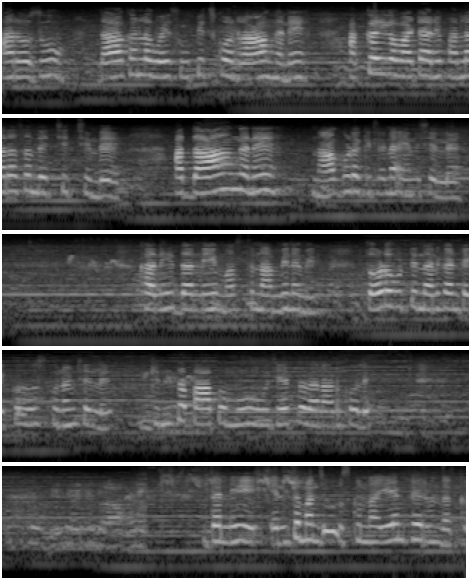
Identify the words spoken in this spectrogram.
ఆ రోజు దావకంలోకి పోయి చూపించుకొని రాగానే అక్క ఇక వాట అని పండ్ల రసం తెచ్చిచ్చింది. ఆ దాగానే నాకు కూడా గిట్లనే అయింది చెల్లె. కానీ దాన్ని మస్తు నమ్మినమే తోడ పుట్టిన దానికంటే ఎక్కువ చూసుకున్నాం చెల్లె. ఇంత పాపము చేస్తుందని అనుకోలే. దాన్ని ఎంత మంచిగా చూసుకున్నా ఏం పేరు ఉంది అక్క?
